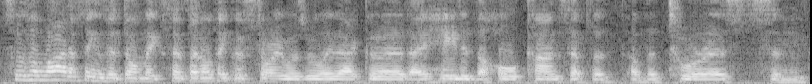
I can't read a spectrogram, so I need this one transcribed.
so there's a lot of things that don't make sense. I don't think the story was really that good. I hated the whole concept of, of the tourists and.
